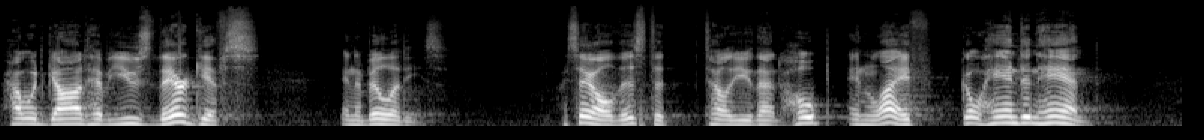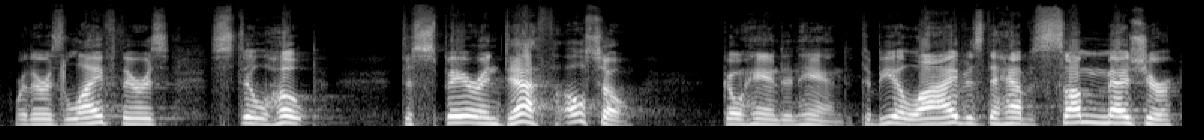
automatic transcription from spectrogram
How would God have used their gifts and abilities? I say all this to tell you that hope and life go hand in hand. Where there is life, there is still hope. Despair and death also go hand in hand. To be alive is to have some measure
